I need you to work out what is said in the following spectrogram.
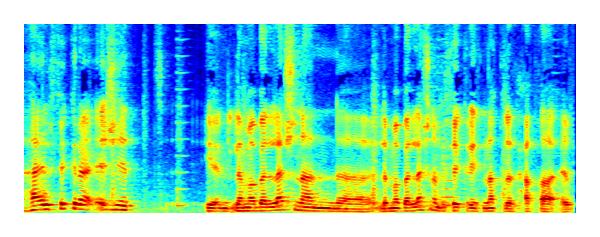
هاي الفكرة إجت يعني لما بلشنا لما بلشنا بفكرة نقل الحقائب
